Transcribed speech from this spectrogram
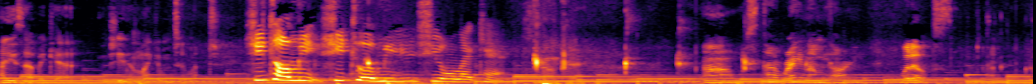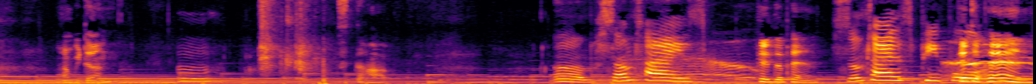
I used to have a cat. She didn't like them too much. She told me she told me she don't like cats. Okay. Um, stop writing on me, Ari. What else? Are we done? Mm. Stop. Um, sometimes Get the pen. sometimes people Get the pen.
